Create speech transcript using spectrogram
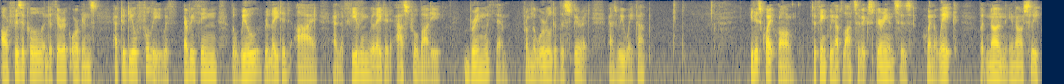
our physical and etheric organs have to deal fully with everything the will related I and the feeling related astral body bring with them from the world of the spirit as we wake up. It is quite wrong to think we have lots of experiences when awake, but none in our sleep.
